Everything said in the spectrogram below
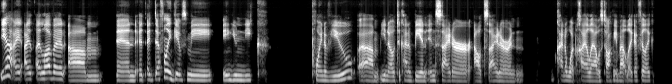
yeah, I I, I love it, um, and it, it definitely gives me a unique point of view. Um, you know, to kind of be an insider, outsider, and kind of what ChayaLeah was talking about. Like I feel like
